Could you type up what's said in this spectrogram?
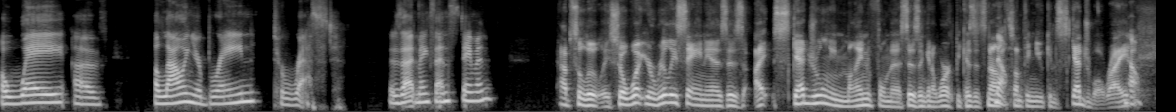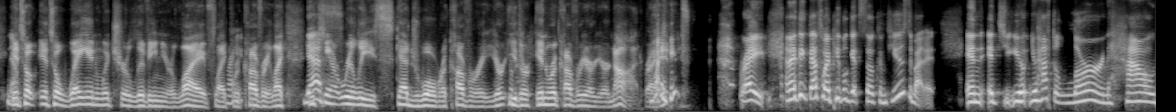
a way of allowing your brain to rest. Does that make sense, Damon? Absolutely. So what you're really saying is is I scheduling mindfulness isn't going to work because it's not no. something you can schedule, right? No, no, It's a it's a way in which you're living your life like right. recovery. Like yes. you can't really schedule recovery. You're either in recovery or you're not, right? Right. Right. And I think that's why people get so confused about it. And it's you you have to learn how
